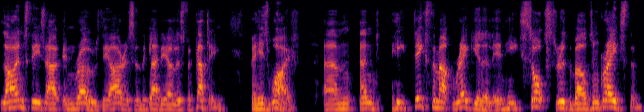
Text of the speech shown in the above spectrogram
lines these out in rows, the iris and the gladiolus for cutting for his wife. Um, and he digs them up regularly and he sorts through the bulbs and grades them.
